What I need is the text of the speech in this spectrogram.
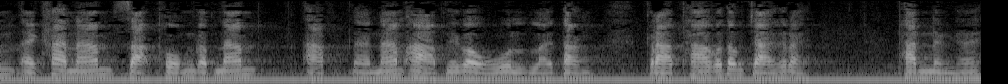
ำไอ้ค่าน้ำสระผมกับน้ำ อาบน้ำอาบนี่ก็โอ้หลายตังกราบเท้าก็ต้องจ่ายเท่าไหร่พันหนึ่งใช่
